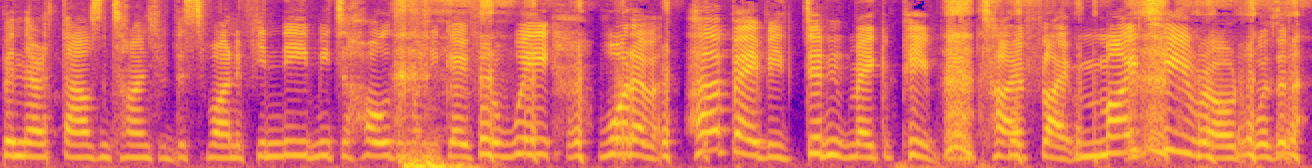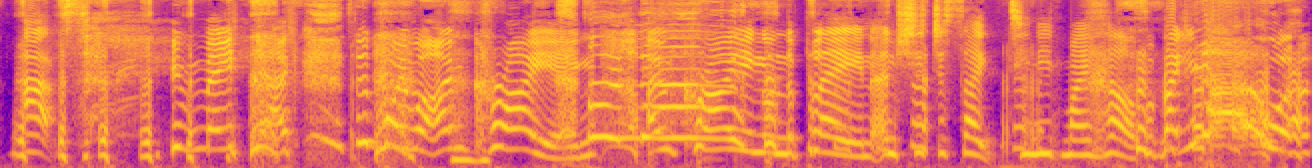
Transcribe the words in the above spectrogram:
been there a thousand times with this one. If you need me to hold him when you go for a wee, whatever. Her baby didn't make a peep the entire flight. My two year old was an absolute maniac to the point where I'm crying. Oh, no. I'm crying on the plane and she's just like, do you need my help? I'm like, no,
